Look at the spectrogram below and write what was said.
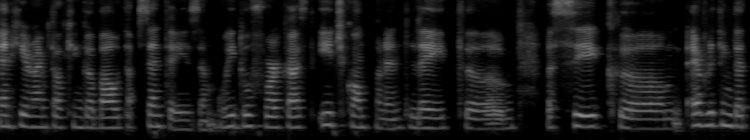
and here I'm talking about absenteeism. We do forecast each component, late, uh, sick, um, everything that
